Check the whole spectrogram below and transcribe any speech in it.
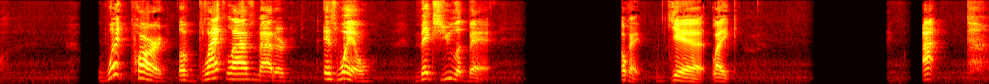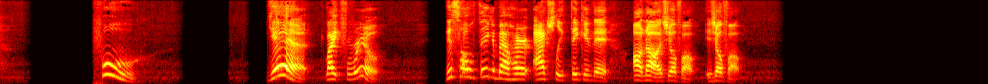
What part of Black Lives Matter as well makes you look bad? Okay. Yeah, like I Whew. Yeah, like for real. This whole thing about her actually thinking that, oh no, it's your fault. It's your fault.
